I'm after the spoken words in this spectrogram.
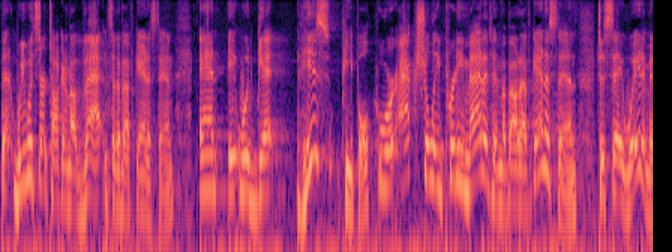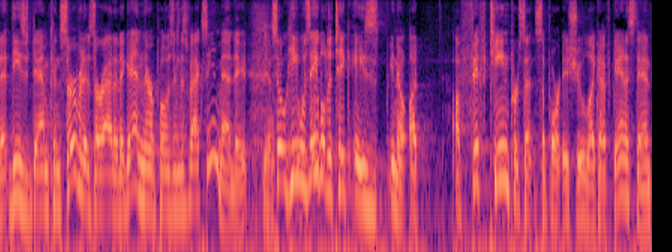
that we would start talking about that instead of Afghanistan, and it would get his people who were actually pretty mad at him about Afghanistan to say, "Wait a minute, these damn conservatives are at it again. They're opposing this vaccine mandate." Yeah. So he was able to take a, you know a a 15% support issue like Afghanistan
